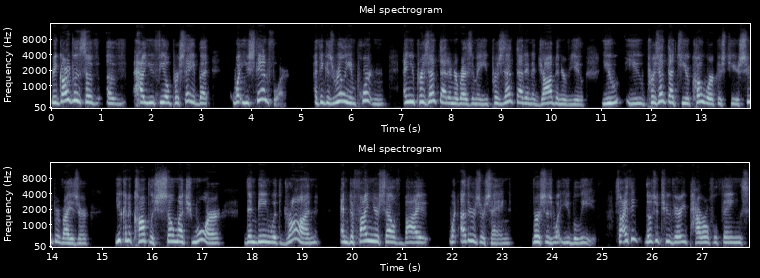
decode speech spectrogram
regardless of, of how you feel per se, but what you stand for, I think is really important. And you present that in a resume, you present that in a job interview, you, you present that to your coworkers, to your supervisor, you can accomplish so much more than being withdrawn and define yourself by what others are saying versus what you believe. So I think those are two very powerful things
